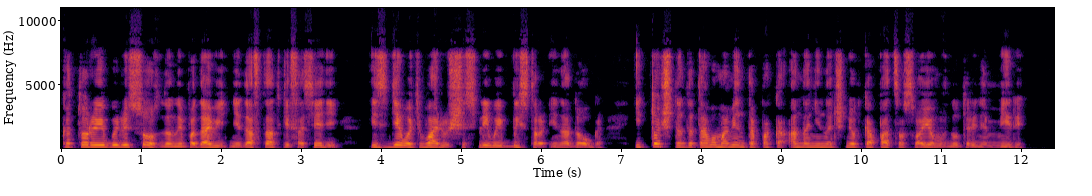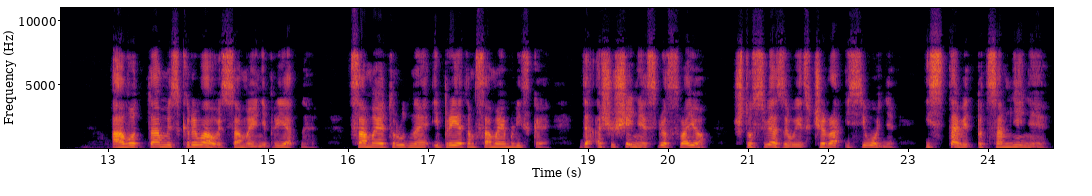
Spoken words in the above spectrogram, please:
которые были созданы подавить недостатки соседей и сделать Варю счастливой быстро и надолго, и точно до того момента, пока она не начнет копаться в своем внутреннем мире. А вот там и скрывалось самое неприятное, самое трудное и при этом самое близкое, да ощущение слез свое, что связывает вчера и сегодня и ставит под сомнение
